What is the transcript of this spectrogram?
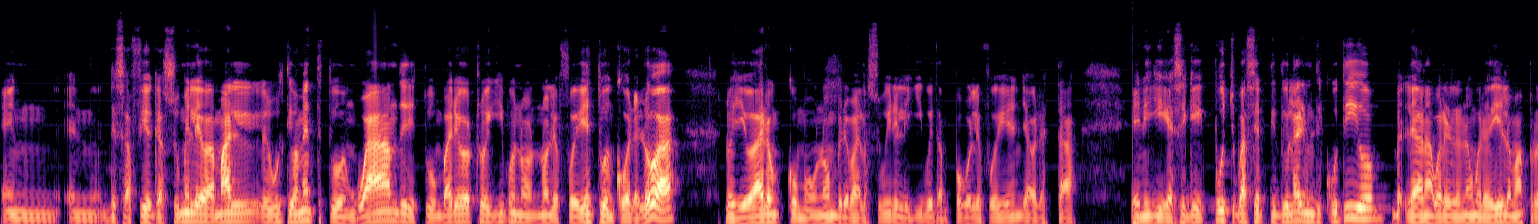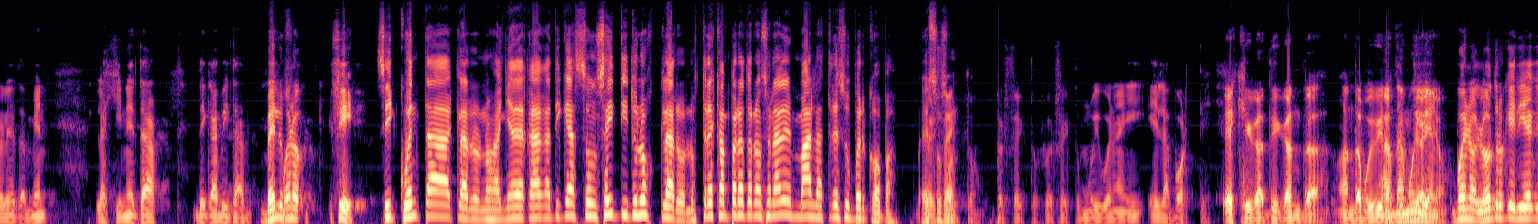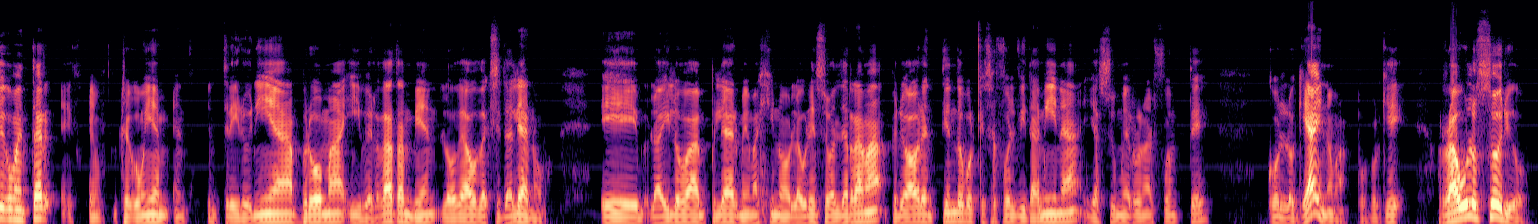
En, en, desafío que asume le va mal últimamente. Estuvo en Wander y estuvo en varios otros equipos, no, no le fue bien. Estuvo en Cobreloa, lo llevaron como un hombre para subir el equipo y tampoco le fue bien y ahora está en Iquique. Así que Puch va a ser titular indiscutido, le van a poner el número 10, lo más probable también la jineta de capitán. Bueno, sí. Sí, cuenta, claro, nos añade acá Gatica, son seis títulos, claro, los tres campeonatos nacionales más las tres supercopas. Eso perfecto, perfecto, perfecto. Muy bueno ahí el aporte. Es que Gatica anda, anda muy bien. Anda muy bien. Bueno, lo otro quería que comentar, entre comillas, entre ironía, broma y verdad también, lo de Audax Italiano. Eh, ahí lo va a emplear, me imagino, Laurencio Valderrama, pero ahora entiendo por qué se fue el Vitamina y asume Ronald Fuente con lo que hay nomás. Porque Raúl Osorio,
